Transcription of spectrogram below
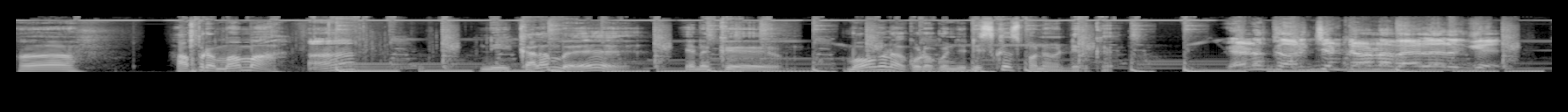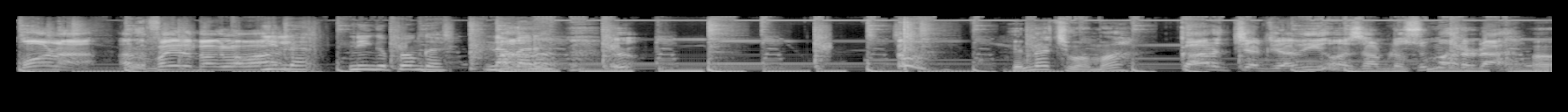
ஆ, அப்புறம் மாமா ஆ? நீ கிளம்பு. எனக்கு மோகனா கூட கொஞ்சம் டிஸ்கஸ் பண்ண வேண்டியிருக்கு. எனக்கு அர்ஜென்ட்டான வேலை இருக்கு. போனா அந்த ஃபைலை பார்க்கலாமா? இல்ல நீங்க போங்க நான் வரேன். என்னாச்சு மாமா? காரச்சாட்டி அதிகமாக சாப்பிட்ட சுமாரடா ஆ.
